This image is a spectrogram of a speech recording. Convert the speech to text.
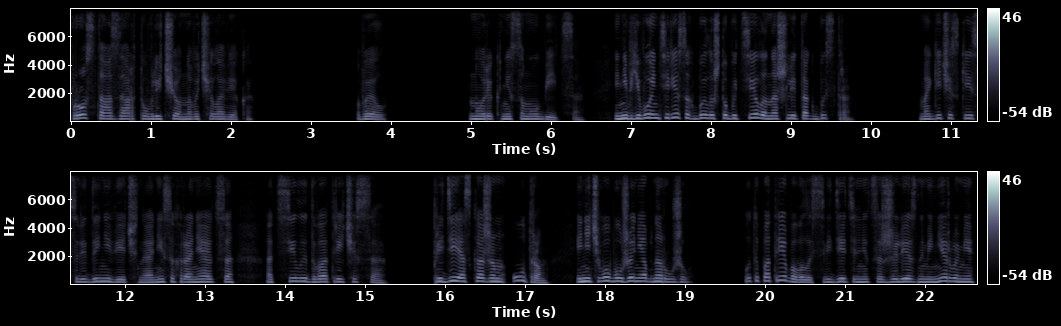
Просто азарт увлеченного человека. Вэл. Норик не самоубийца. И не в его интересах было, чтобы тело нашли так быстро. Магические следы не вечны, они сохраняются от силы 2-3 часа. Приди я, скажем, утром, и ничего бы уже не обнаружил. Вот и потребовалась свидетельница с железными нервами,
